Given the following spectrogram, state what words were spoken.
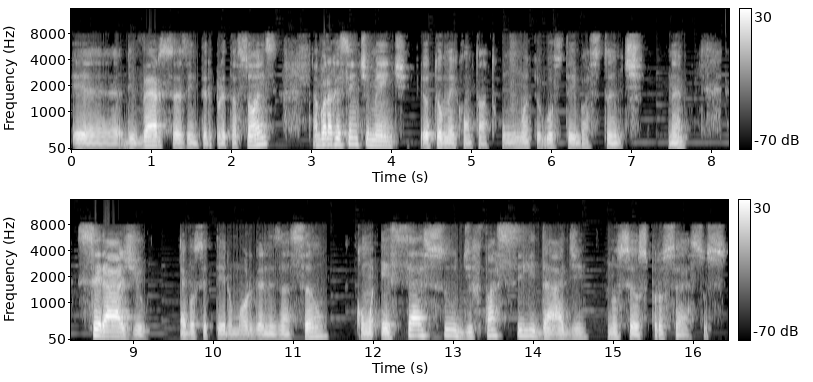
eh, diversas interpretações. Agora, recentemente, eu tomei contato com uma que eu gostei bastante, né? Ser ágil é você ter uma organização com excesso de facilidade nos seus processos.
